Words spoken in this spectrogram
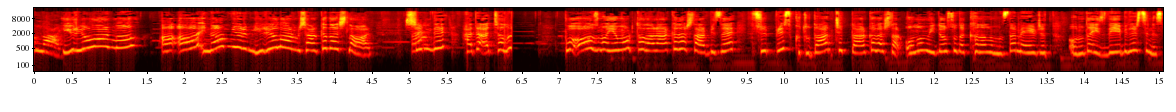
bunlar. Yürüyorlar mı? Aa inanmıyorum yürüyorlarmış arkadaşlar. Şimdi hadi açalım. Bu ozma yumurtalar arkadaşlar bize sürpriz kutudan çıktı arkadaşlar. Onun videosu da kanalımızda mevcut. Onu da izleyebilirsiniz.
